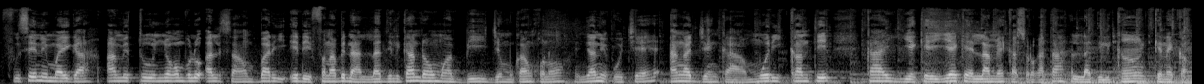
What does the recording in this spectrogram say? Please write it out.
fuseni maiga an be to ɲɔgɔn bolo halisa bari e de fana bena ladilikan dɔw ma bi jɛmukan kɔnɔ ɲani o cɛ an ka jɛn ka mori kante ka yɛkɛ-yɛkɛ lamɛn ka sɔrɔ ka taa ladilikan kɛnɛ kan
